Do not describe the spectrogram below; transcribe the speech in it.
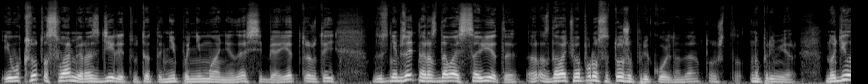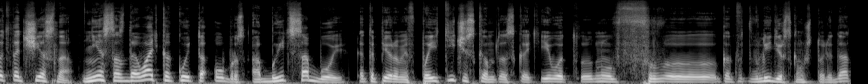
и вот кто-то с вами разделит вот это непонимание да, себя. И это тоже, ты, не обязательно раздавать советы, раздавать вопросы тоже прикольно, да, потому что, например, но делать это честно, не создавать какой-то образ, а быть собой. Это первыми в поэтическом, так сказать, и вот, ну, в, э, как вот в лидерском, что ли, да,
